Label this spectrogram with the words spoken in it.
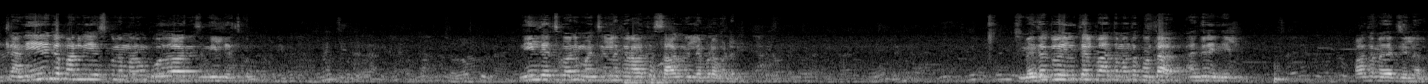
ఇట్లా అనేక పనులు చేసుకున్నాం మనం గోదావరి నుంచి నీళ్ళు తెచ్చుకున్నాం. నీళ్ళు తెచ్చుకొని మంచినీళ్ళ తర్వాత సాగునీళ్ళు ఎప్పుడబడ్డాయి మెదక్లో యువతల ప్రాంతం అంతా కొంత అందినాయి నీళ్ళు. పాత మెదక్ జిల్లాలో.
